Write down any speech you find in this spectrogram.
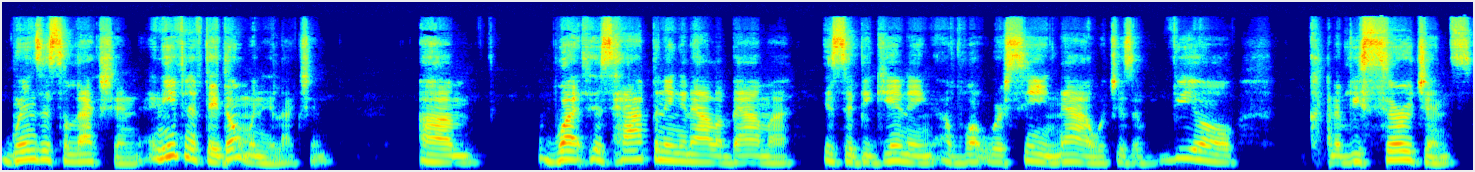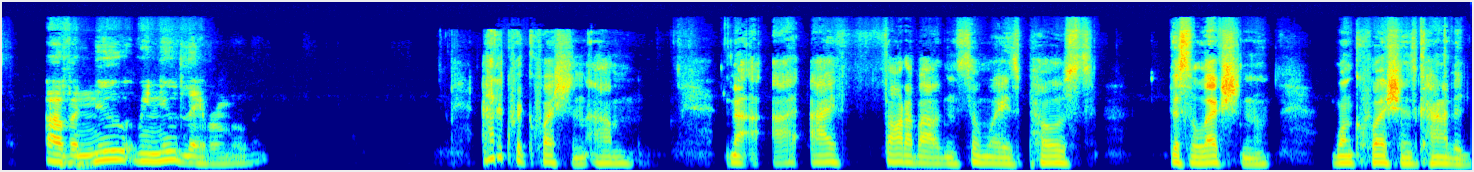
wins this election, and even if they don't win the election, um, what is happening in Alabama is the beginning of what we're seeing now, which is a real kind of resurgence of a new, renewed labor movement. I had a quick question. Um, now, I, I thought about in some ways post this election. One question is kind of the,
